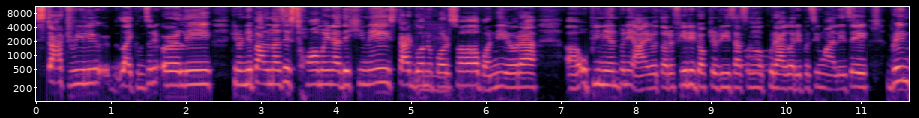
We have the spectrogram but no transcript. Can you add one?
start really like हुन्छ नि अर्ली किन नेपालमा चाहिँ छ महिनादेखि नै स्टार्ट गर्नुपर्छ भन्ने एउटा ओपिनियन पनि आयो। तर फेरि डक्टर रिजासँग कुरा गरेपछि उहाँले चाहिँ ब्रेन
